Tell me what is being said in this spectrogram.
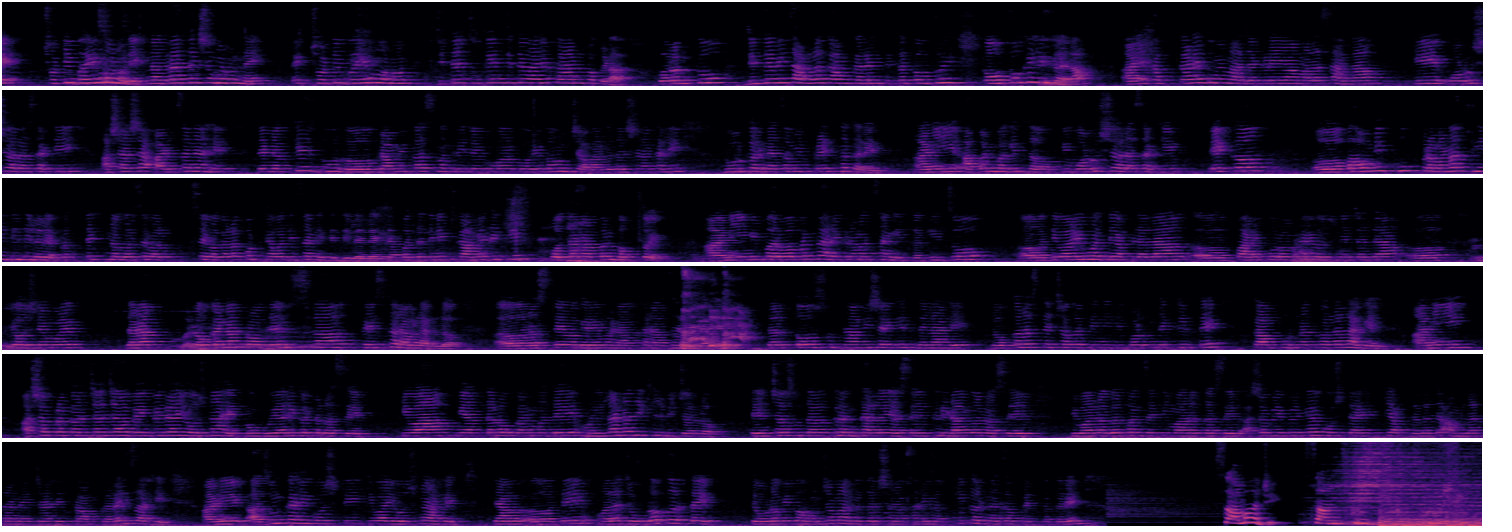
एक छोटी बहीण म्हणून एक नगराध्यक्ष म्हणून नाही एक छोटी बहीण म्हणून जिथे चुकेन तिथे माझे कान पकडा. परंतु जिथे मी चांगलं काम करेन तिथं कौतुक कौतुकही करा. आणि हक्काने तुम्ही माझ्याकडे या. मला सांगा की वडू शहरासाठी अशा अशा अडचणी आहेत. ते नक्कीच दूर ग्रामविकास मंत्री जयकुमार गोरे भाऊंच्या मार्गदर्शनाखाली दूर करण्याचा मी प्रयत्न करेन. आणि आपण बघितलं की वडू शहरासाठी एक भाऊंनी खूप प्रमाणात निधी दिलेला आहे. प्रत्येक नगरसेवक सेवकाला कोट्यावधीचा निधी दिलेला आहे. त्या पद्धतीने कामे देखील होताना आपण बघतोय. आणि मी परवा पण कार्यक्रमात सांगितलं की जो दिवाळीमध्ये आपल्याला पाणी पुरवठा योजनेच्या त्या योजनेमुळे जरा लोकांना प्रॉब्लेम्सला फेस करावं लागलं. रस्ते वगैरे म्हणा खराब झालेले आहेत तर तो सुद्धा विषय घेतलेला आहे. लवकरच त्याच्यावरती निधी पडून देखील ते काम पूर्णत्वाला लागेल. आणि अशा प्रकारच्या ज्या वेगवेगळ्या योजना आहेत मग भुयारी गटर असेल किंवा मी आता लोकांमध्ये महिलांना देखील विचारलं त्यांच्या सुद्धा ग्रंथालय असेल क्रीडांगण असेल किंवा नगरपंचायत इमारत असेल अशा वेगवेगळ्या गोष्टी आहेत की आपल्याला त्या अंमलात आणायच्या आहेत काम करायचं आहे. आणि अजून काही गोष्टी किंवा योजना आहेत त्या ते मला जेवढं करता येईल तेवढं मी भाऊंच्या मार्गदर्शनाखाली नक्की करण्याचा प्रयत्न करेन. सामाजिक सांस्कृतिक कृषी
